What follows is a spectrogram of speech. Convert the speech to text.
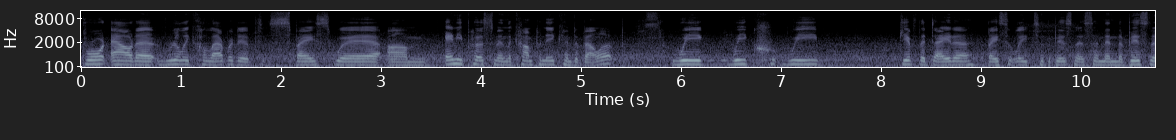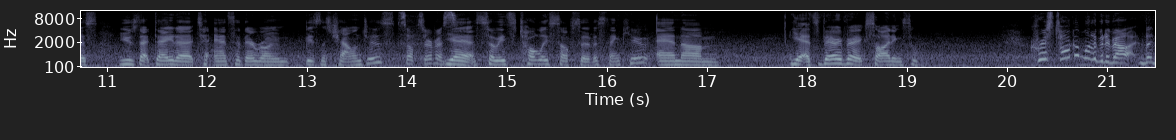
brought out a really collaborative space where um, any person in the company can develop. We, we, we give the data basically to the business and then the business use that data to answer their own business challenges. Self-service. Yeah, so it's totally self-service, thank you. And um, yeah, it's very, very exciting. So, Chris, talk a little bit about the,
